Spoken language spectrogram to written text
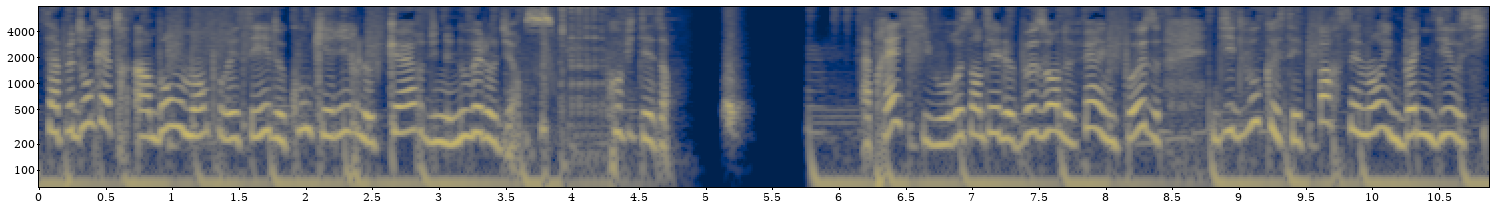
Ça peut donc être un bon moment pour essayer de conquérir le cœur d'une nouvelle audience profitez-en. Après, si vous ressentez le besoin de faire une pause, dites-vous que c'est forcément une bonne idée aussi.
